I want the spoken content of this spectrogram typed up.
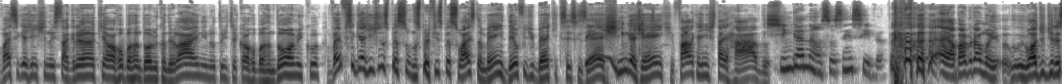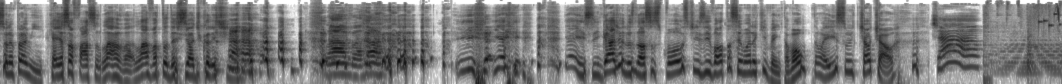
Vai seguir a gente no Instagram, que é o arroba randômico underline, no Twitter, que é o arroba randômico. Vai seguir a gente nos, nos perfis pessoais também. Dê o feedback que vocês quiserem. Xinga a gente. Fala que a gente tá errado. Xinga não, sou sensível. é, a Bárbara é a mãe. O ódio direciona pra mim. Que aí eu só faço lava, lava todo esse ódio coletivo. Lava, lava. E, e é, e é isso. Engaja nos nossos posts e volta semana que vem, tá bom? Então é isso. Tchau, tchau. Tchau.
